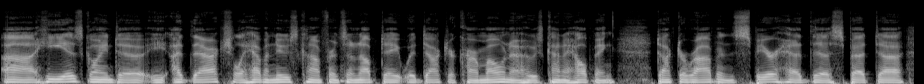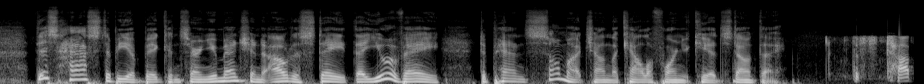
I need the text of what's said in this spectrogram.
Uh, he is going to. He, they actually have a news conference and an update with Dr. Carmona, who's kind of helping Dr. Robbins spearhead this. But uh, this has to be a big concern. You mentioned out of state. The U of A depends so much on the California kids, don't they? The top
